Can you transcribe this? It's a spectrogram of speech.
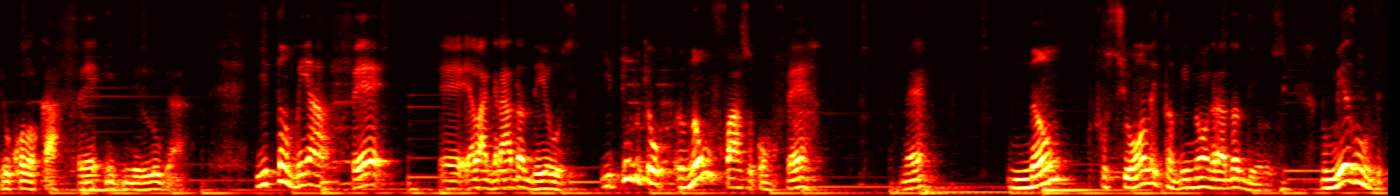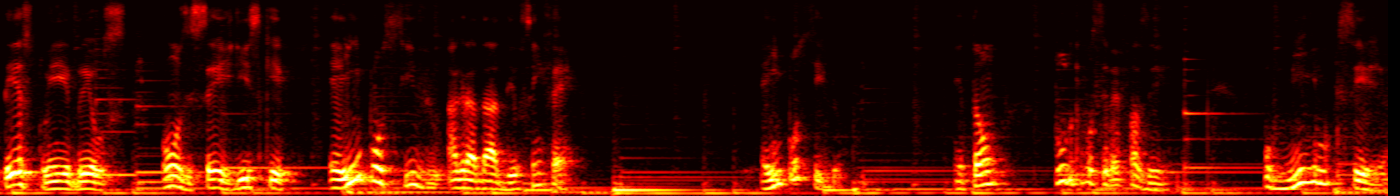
eu colocar a fé em primeiro lugar. E também a fé, é, ela agrada a Deus. E tudo que eu, eu não faço com fé, né, não funciona e também não agrada a Deus. No mesmo texto, em Hebreus 11, 6, diz que é impossível agradar a Deus sem fé. É impossível. Então, tudo que você vai fazer, por mínimo que seja,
